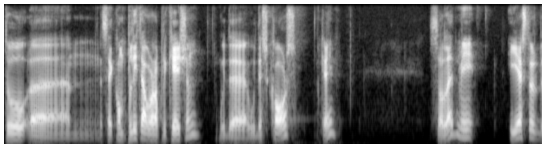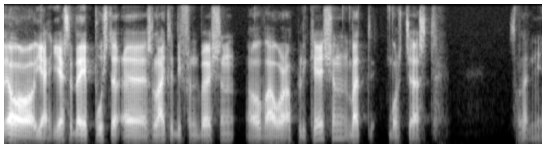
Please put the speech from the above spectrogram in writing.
to um, say complete our application with the with the scores. Okay. So let me yesterday or yeah yesterday I pushed a, a slightly different version of our application, but was just so let me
